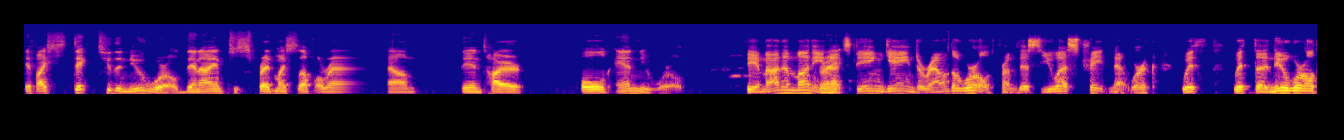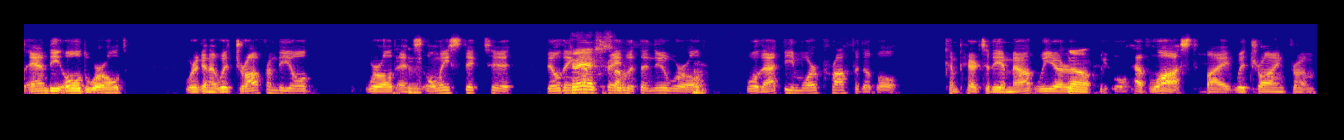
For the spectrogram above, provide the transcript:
if I stick to the new world than I am to spread myself around the entire old and new world. The amount of money Right. that's being gained around the world from this U.S. trade network with with the new world and the old world, we're going to withdraw from the old world and only stick to building. Can I up trade something? with the new world. Will that be more profitable compared to the amount we are No. we will have lost by withdrawing from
